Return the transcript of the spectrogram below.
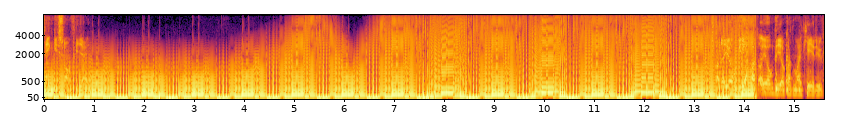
Swing is van, figyelj. Hát a jogdíjakat, a jogdíjakat majd kérjük.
